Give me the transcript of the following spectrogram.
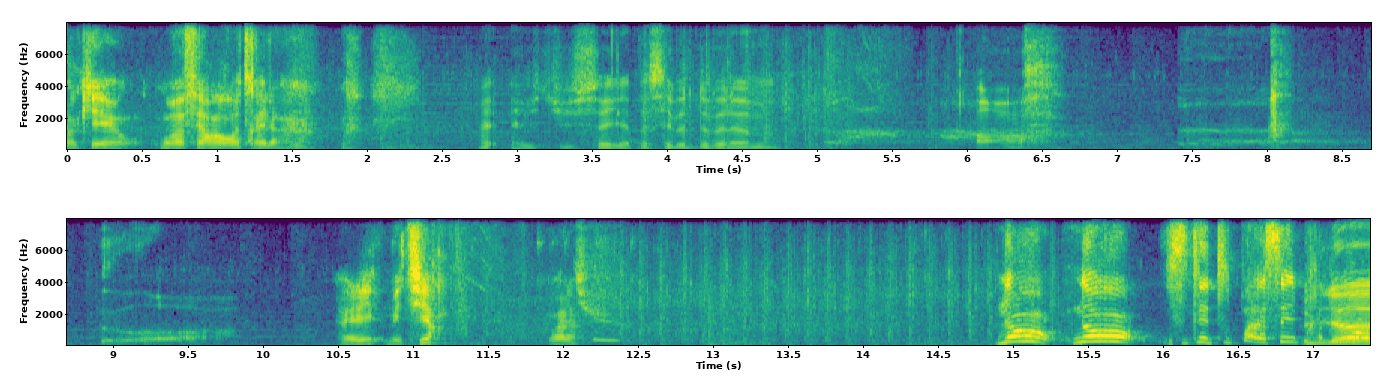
Ok, on va faire un retrait là. Ouais, Avitus, il a passé botte de bonhomme. Oh. Allez, mais tire Voilà. Non Non C'était tout pas assez près de moi.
